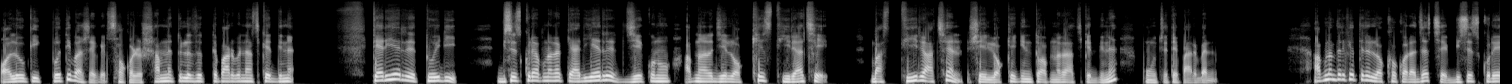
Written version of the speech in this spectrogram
অলৌকিক প্রতিভা, সেকে সকলের সামনে তুলে ধরতে পারবেন আজকের দিনে। ক্যারিয়ারের তৈরি, বিশেষ করে আপনারা ক্যারিয়ারের যে কোনো, আপনারা যে লক্ষ্যে স্থির আছে বা স্থির আছেন, সেই লক্ষ্যে কিন্তু আপনারা আজকের দিনে পৌঁছতে পারবেন। আপনাদের ক্ষেত্রে লক্ষ্য করা যাচ্ছে, বিশেষ করে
